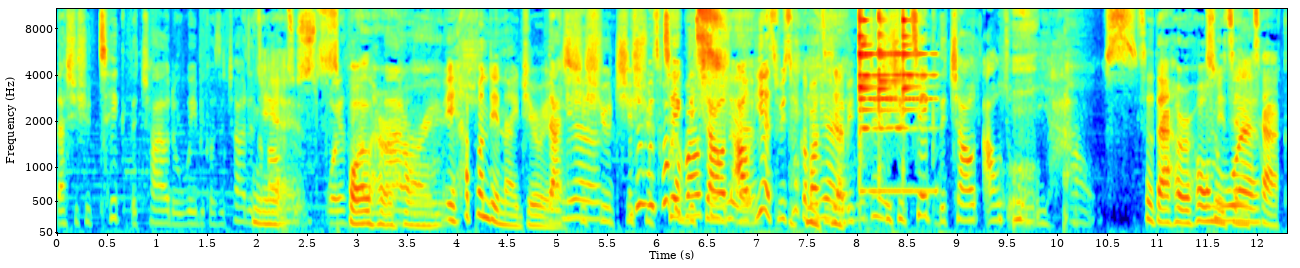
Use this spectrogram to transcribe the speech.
that she should take the child away because the child is about to spoil, spoil her, her home. It happened in Nigeria. That Yeah. she should she I think we should take the it child out. Yes, we spoke about Yeah, it. She should take the child out of the house. so that her home To is where? intact,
